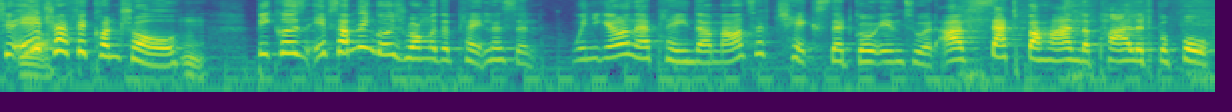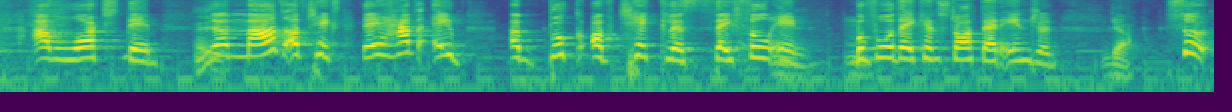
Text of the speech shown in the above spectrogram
to air yeah. Mm. traffic control? Because if something goes wrong with the plane, listen, when you get on that plane, the amount of checks that go into it, I've sat behind the pilot before, I've watched them. The amount of checks, they have a, a book of checklists they fill in Mm. before they can start that engine. yeah. So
